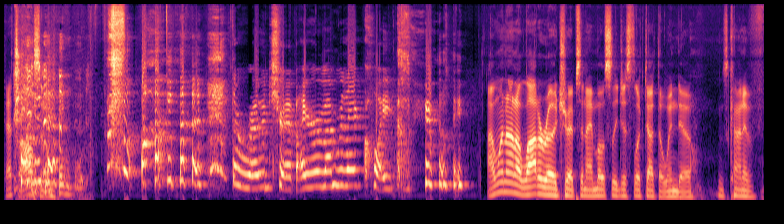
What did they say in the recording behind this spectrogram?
That's awesome. on the, the road trip. I remember that quite clearly. I went on a lot of road trips, and I mostly just looked out the window. It was kind of,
